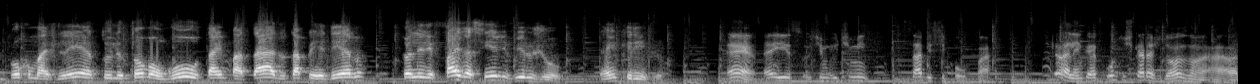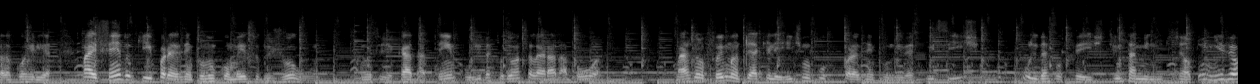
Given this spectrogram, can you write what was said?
um pouco mais lento, ele toma um gol, tá empatado, tá perdendo. Quando ele faz assim, ele vira o jogo. É incrível. É, é isso. O time, o time sabe se poupar. O elenco é curto, os caras dosam a hora da correria. Mas sendo que, por exemplo, no começo do jogo, no começo de cada tempo, o Liverpool deu uma acelerada boa. Mas não foi manter aquele ritmo por, por exemplo, o Liverpool e City. O Liverpool fez 30 minutos de alto nível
